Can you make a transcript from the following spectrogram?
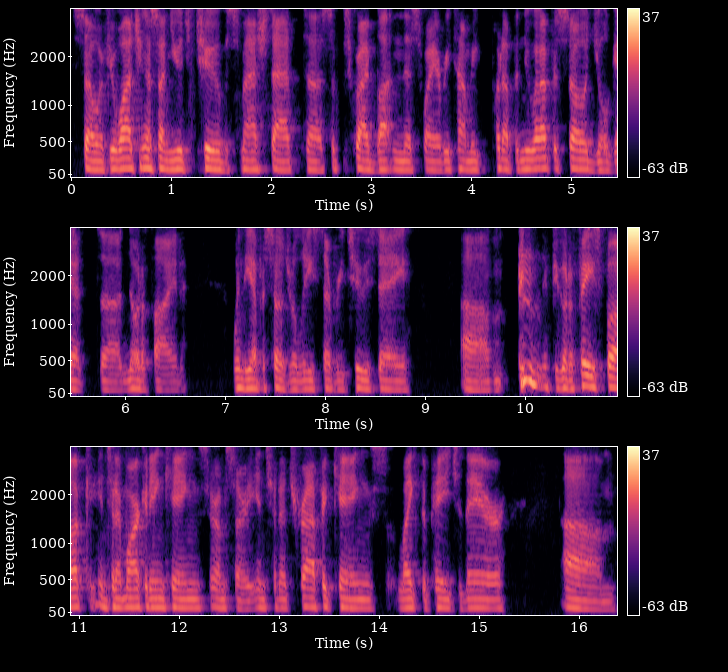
So if you're watching us on YouTube, smash that uh, subscribe button. This way, every time we put up a new episode, you'll get uh, notified when the episode's released every Tuesday. Um, if you go to Facebook, Internet Marketing Kings, or I'm sorry, Internet Traffic Kings, like the page there. Um,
